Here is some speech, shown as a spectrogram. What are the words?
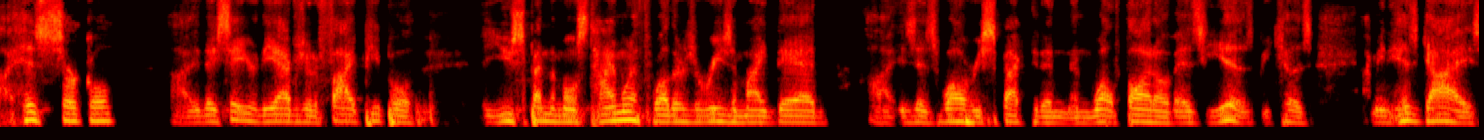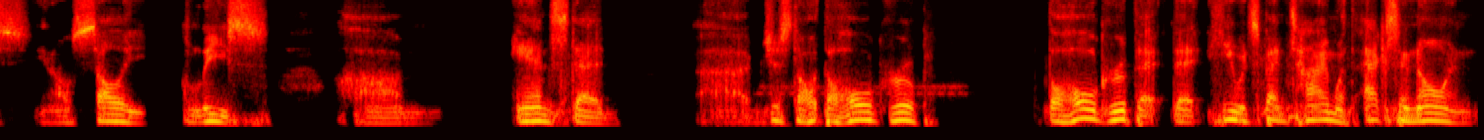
uh, his circle. Uh, they say you're the average of five people you spend the most time with? Well, there's a reason my dad uh, is as well respected and, and, well thought of as he is because, I mean, his guys, you know, Sully, Gleese, um, Anstead, uh, just the, the whole group. the whole group that that he would spend time with X and O and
